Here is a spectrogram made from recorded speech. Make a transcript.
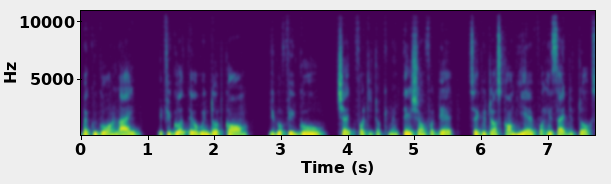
Make we go online. If you go tailwind.com you go fit go check for the documentation for there. So you could just come here for inside the docs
